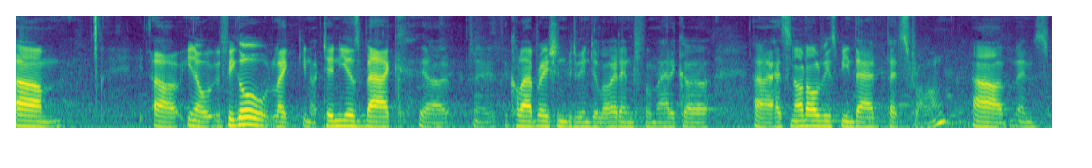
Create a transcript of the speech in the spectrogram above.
um, uh, you know, if we go like, you know, 10 years back, uh, the collaboration between Deloitte and Informatica has not always been that, that strong. Uh, and sp-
